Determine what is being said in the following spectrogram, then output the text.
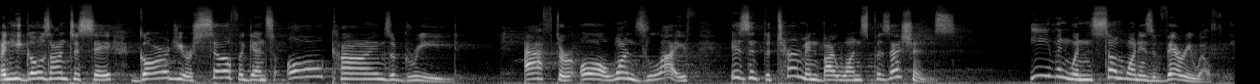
And he goes on to say, Guard yourself against all kinds of greed. After all, one's life isn't determined by one's possessions, even when someone is very wealthy.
